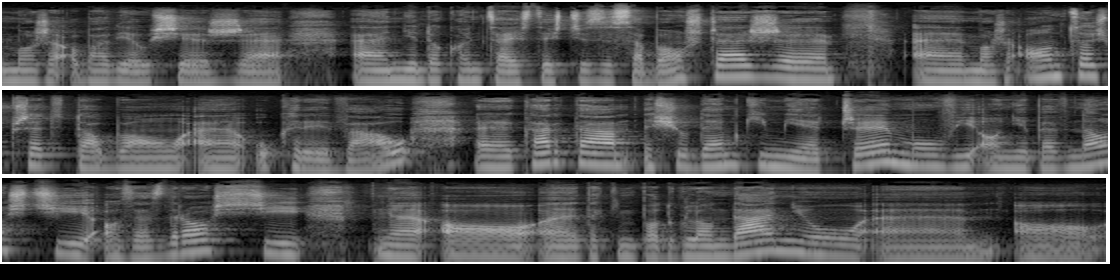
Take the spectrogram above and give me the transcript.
może obawiał się, że e, nie do końca jesteście ze sobą szczerzy, e, może on coś przed tobą e, ukrywał. E, Karta siódemki mieczy mówi o niepewności, o zazdrości, e, e, takim podglądaniu, e, o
